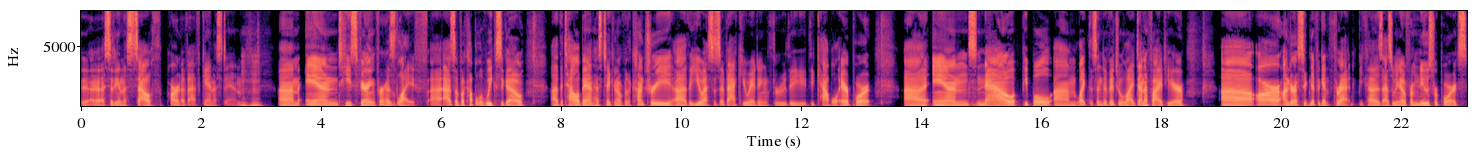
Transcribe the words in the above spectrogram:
a city in the south part of Afghanistan. Mm-hmm. Um, and he's fearing for his life. Uh, as of a couple of weeks ago, uh, the Taliban has taken over the country. Uh, the U.S. is evacuating through the, the Kabul airport. Uh, and now people um, like this individual identified here uh, are under a significant threat because, as we know from news reports,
